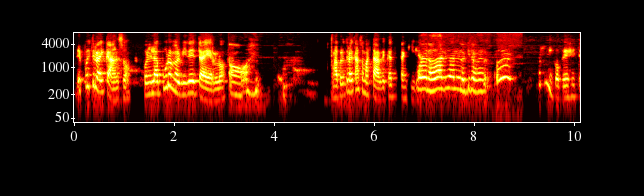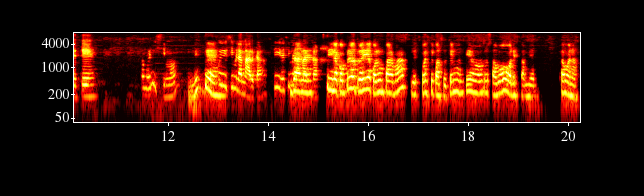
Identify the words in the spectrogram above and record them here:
Después te lo alcanzo. Con el apuro me olvidé de traerlo. Ay, Ah, pero te lo alcanzo más tarde, quédate tranquila. bueno, dale, dale, lo quiero ver. Qué rico que es este té. Está buenísimo. ¿Viste? Puedes decirme la marca. Sí, decime la marca. Sí, lo compré otro día con un par más. Después te paso. Tengo un té otros sabores también. Está bueno.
